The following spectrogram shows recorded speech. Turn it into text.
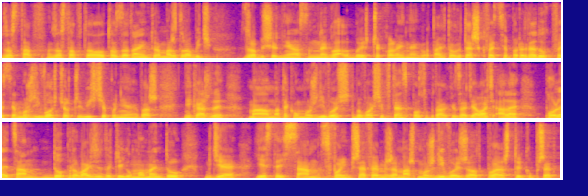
zostaw, zostaw to, to zadanie, które masz zrobić, zrobisz je dnia następnego albo jeszcze kolejnego, tak? To też kwestia priorytetów, kwestia możliwości oczywiście, ponieważ nie każdy ma, ma taką możliwość, by właśnie w ten sposób tak zadziałać, ale polecam doprowadzić do takiego momentu, gdzie jesteś sam swoim szefem, że masz możliwość, że odpowiadasz tylko przed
